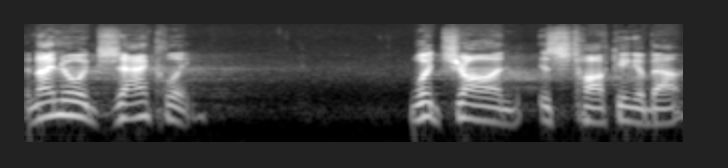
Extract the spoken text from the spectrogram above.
And I know exactly what John is talking about.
